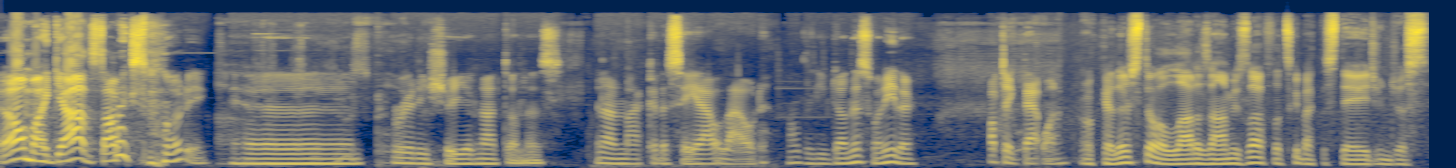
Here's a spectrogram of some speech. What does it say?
Oh my god, stop exploding. Uh, I'm pretty sure you have not done this. And I'm not going to say it out loud. I don't think you've done this one either. I'll take that one. Okay, there's still a lot of zombies left. Let's get back to stage and just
